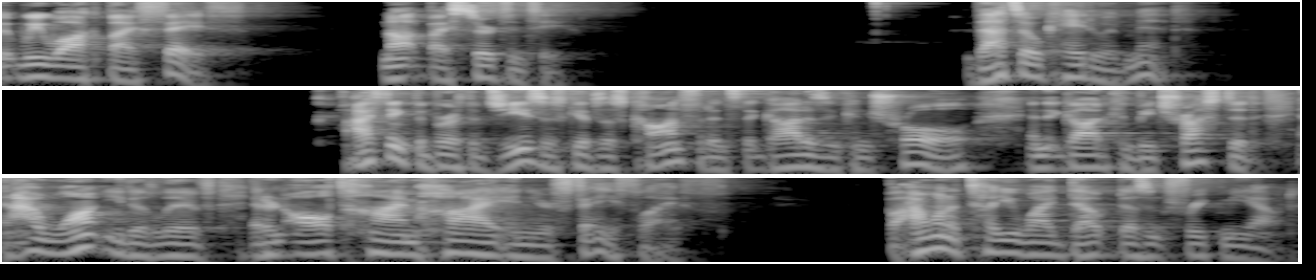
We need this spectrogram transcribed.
that we walk by faith, not by certainty. That's okay to admit. I think the birth of Jesus gives us confidence that God is in control and that God can be trusted. And I want you to live at an all time high in your faith life. But I want to tell you why doubt doesn't freak me out.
